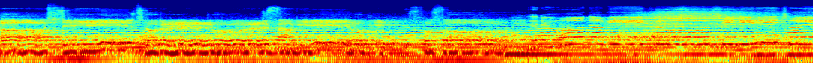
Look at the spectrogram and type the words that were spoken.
하시 저를 불쌍히 여기소서. 내들아 원함이 그시니 저의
